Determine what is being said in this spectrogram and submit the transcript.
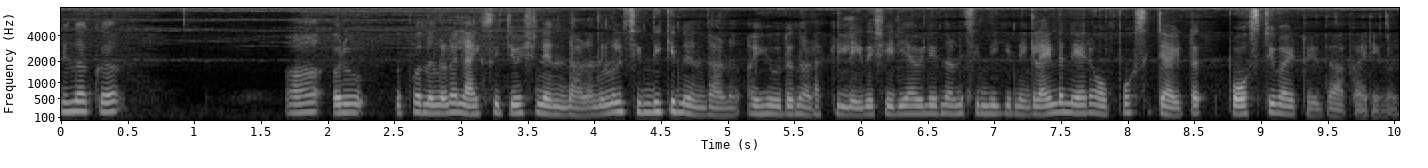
നിങ്ങൾക്ക് ആ ഒരു ഇപ്പോൾ നിങ്ങളുടെ ലൈഫ് സിറ്റുവേഷൻ എന്താണ്? നിങ്ങൾ ചിന്തിക്കുന്നത് എന്താണ്? അയ്യോ ഇത് നടക്കില്ല? ഇത് ശരിയാവില്ല എന്നാണ് ചിന്തിക്കുന്നതെങ്കിൽ അതിന്റെ നേരെ ഓപ്പോസിറ്റായിട്ട് പോസിറ്റീവായിട്ട് എഴുതുക കാര്യങ്ങൾ.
